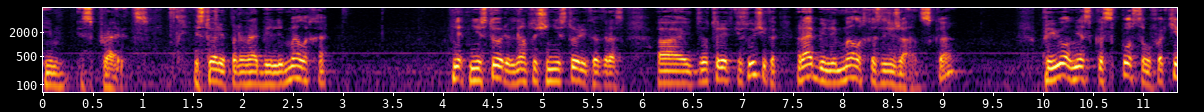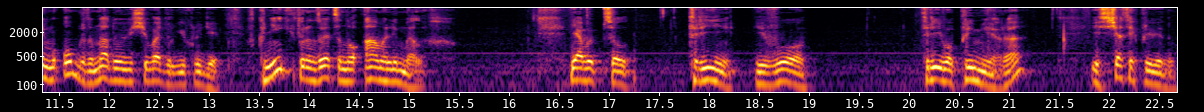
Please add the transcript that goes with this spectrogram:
им исправиться. История про раби Лимелаха – нет, не история, в данном случае не история как раз, а тот редкий случай, как Раби Лимелах из Лежанска привел несколько способов, каким образом надо увещевать других людей. В книге, которая называется «Ноам Лимелах». Я выписал три его, три его примера, и сейчас я их приведу.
